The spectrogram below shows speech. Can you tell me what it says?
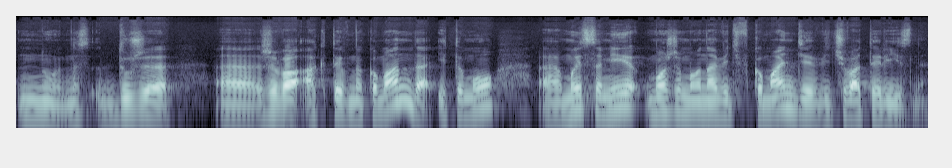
ну, дуже жива активна команда, і тому е, ми самі можемо навіть в команді відчувати різне.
